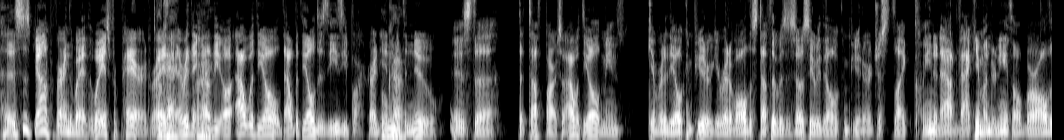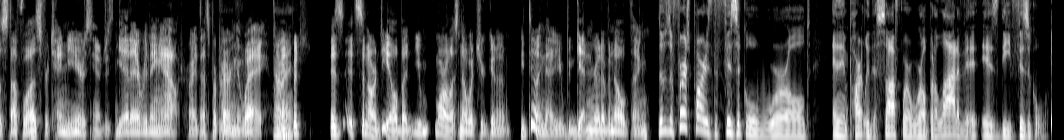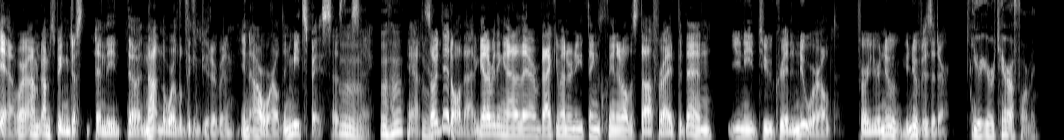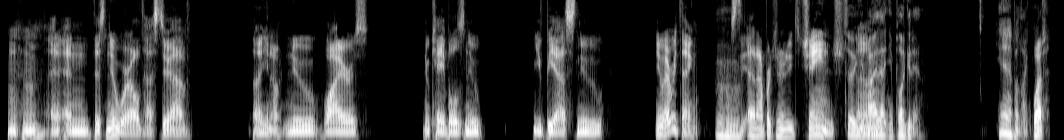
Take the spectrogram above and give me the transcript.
This is beyond preparing the way. The way is prepared, right? Okay, Everything uh, right. the out with the old. Out with the old is the easy part, right? In Okay. with the new is the the tough part. So out with the old means get rid of the old computer, get rid of all the stuff that was associated with the old computer, just like clean it out, vacuum underneath all, where all the stuff was for 10 years, you know, just get everything out, right? That's preparing the way, right? right. Which is, it's an ordeal, but you more or less know what you're going to be doing there. You're getting rid of an old thing. The, the first part is the physical world, and then partly the software world, but a lot of it is the physical world. Yeah, I'm, I'm speaking just in the, the, not in the world of the computer, but in, in our world, in meat space, as they say. Mm-hmm. Yeah. Yeah. So I did all that and got everything out of there, and vacuum underneath things, clean out all the stuff, right? But then you need to create a new world for your new your new visitor. You're you're terraforming. hmm And, and this new world has to have, uh, you know, new wires, new cables, new UPS, new new everything. Mhm. It's the- an opportunity to change. So you buy Um, that and you plug it in. Yeah, but like what?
